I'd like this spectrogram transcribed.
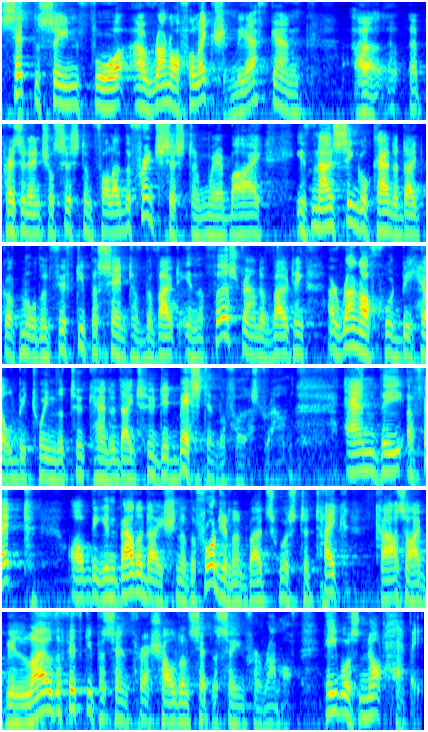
set the scene for a runoff election. The Afghan uh, presidential system followed the French system, whereby if no single candidate got more than 50% of the vote in the first round of voting, a runoff would be held between the two candidates who did best in the first round. And the effect of the invalidation of the fraudulent votes was to take Karzai below the 50% threshold and set the scene for a runoff. He was not happy.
